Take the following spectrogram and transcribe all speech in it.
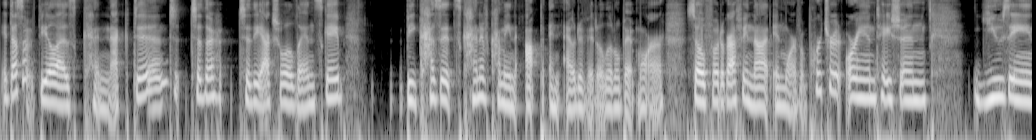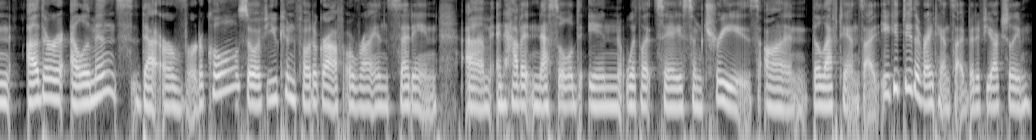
it doesn't feel as connected to the to the actual landscape because it's kind of coming up and out of it a little bit more. So, photographing that in more of a portrait orientation, using other elements that are vertical. So if you can photograph Orion's setting um, and have it nestled in with, let's say, some trees on the left hand side, you could do the right hand side. But if you actually,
